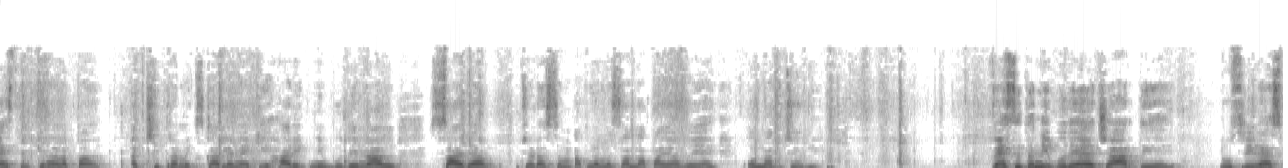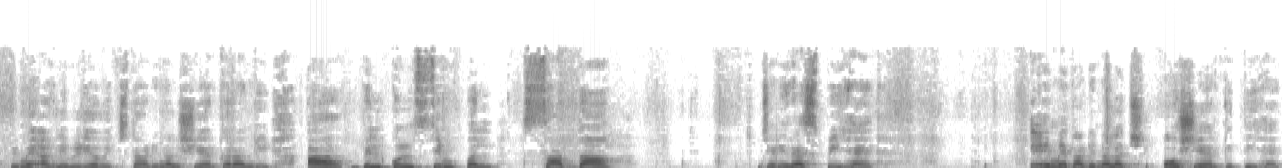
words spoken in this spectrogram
ਇਸ ਤਰੀਕੇ ਨਾਲ ਆਪਾਂ ਅੱਛੀ ਤਰ੍ਹਾਂ ਮਿਕਸ ਕਰ ਲੈਣਾ ਹੈ ਕਿ ਹਰ ਇੱਕ ਨਿੰਬੂ ਦੇ ਨਾਲ ਸਾਰਾ ਜਿਹੜਾ ਸਮ ਆਪਣਾ ਮਸਾਲਾ ਪਾਇਆ ਹੋਇਆ ਹੈ ਉਹ ਲੱਗ ਜਾਵੇ ਵੈਸੇ ਤਾਂ ਨਿੰਬੂ ਦੇ ਅਚਾਰ ਦੀ ਦੂਸਰੀ ਰੈਸਪੀ ਮੈਂ ਅਗਲੀ ਵੀਡੀਓ ਵਿੱਚ ਤੁਹਾਡੇ ਨਾਲ ਸ਼ੇਅਰ ਕਰਾਂਗੀ ਆ ਬਿਲਕੁਲ ਸਿੰਪਲ ਸਾਦਾ ਜਿਹੜੀ ਰੈਸਪੀ ਹੈ ਇਹ ਮੈਂ ਤੁਹਾਡੇ ਨਾਲ ਅੱਜ ਉਹ ਸ਼ੇਅਰ ਕੀਤੀ ਹੈ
